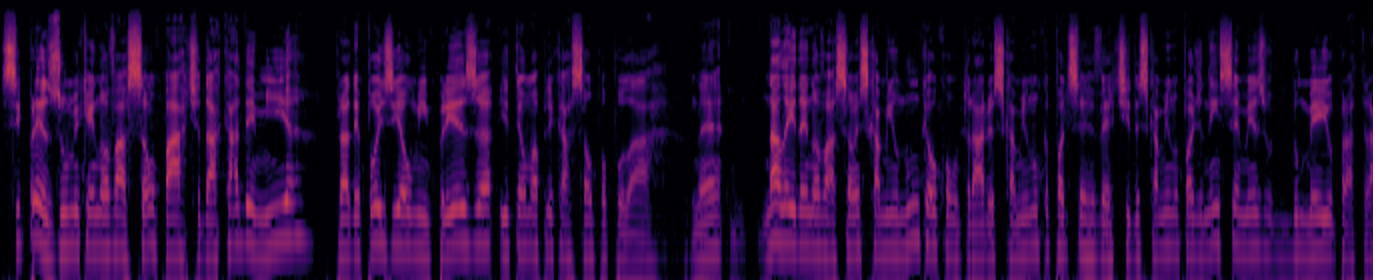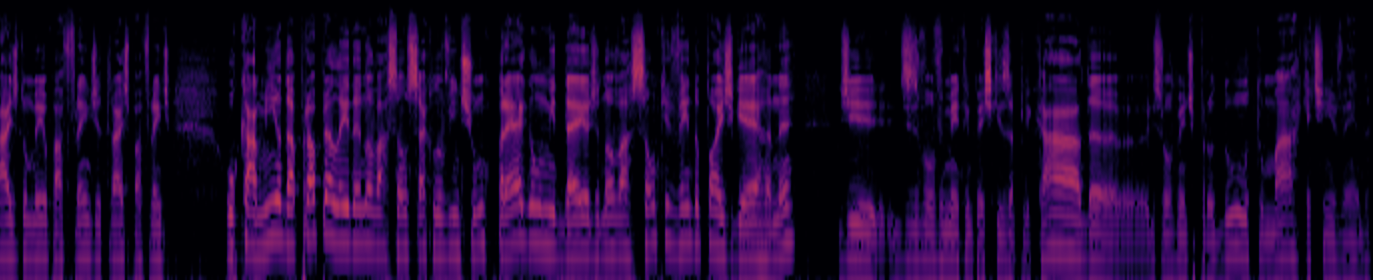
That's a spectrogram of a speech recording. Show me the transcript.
se presume que a inovação parte da academia para depois ir a uma empresa e ter uma aplicação popular. Né? Na lei da inovação, esse caminho nunca é o contrário, esse caminho nunca pode ser revertido, esse caminho não pode nem ser mesmo do meio para trás, do meio para frente, de trás para frente o caminho da própria lei da inovação do século XXI prega uma ideia de inovação que vem do pós-guerra, né? De desenvolvimento em pesquisa aplicada, desenvolvimento de produto, marketing e venda.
